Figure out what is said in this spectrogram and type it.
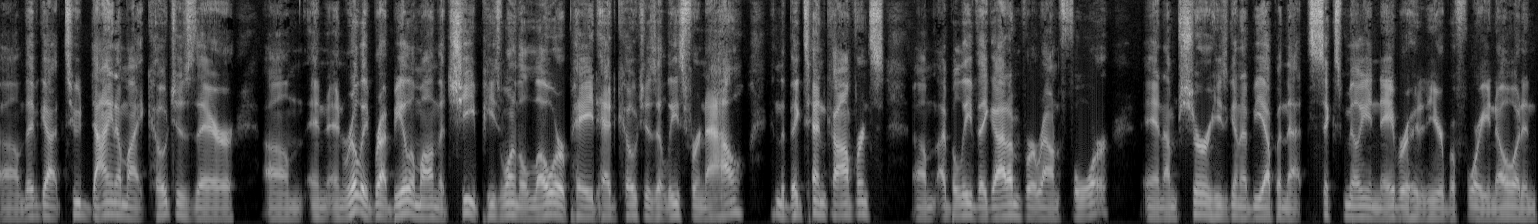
Um, they've got two dynamite coaches there. Um, and and really Bret Bielema on the cheap. He's one of the lower paid head coaches, at least for now, in the Big Ten Conference. Um, I believe they got him for around four, and I'm sure he's going to be up in that six million neighborhood here before you know it. And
